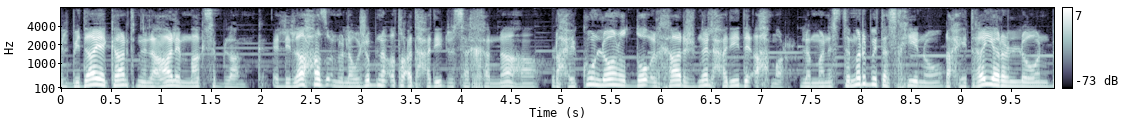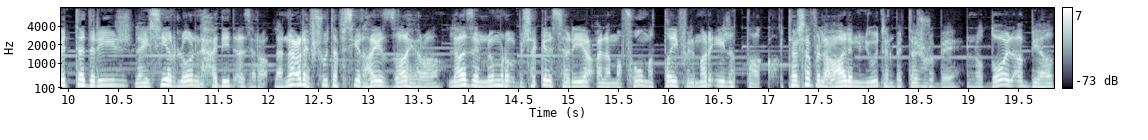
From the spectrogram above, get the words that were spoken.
البداية كانت من العالم ماكس بلانك بلانك اللي لاحظ إنه لو جبنا قطعة حديد وسخناها رح يكون لون الضوء الخارج من الحديدة أحمر. لما نستمر بتسخينه رح يتغير اللون بالتدريج ليصير لون الحديد أزرق. لنعرف شو تفسير هاي الظاهرة لازم نمرق بشكل سريع على مفهوم الطيف المرئي للطاقة. اكتشف العالم نيوتن بالتجربة إنه الضوء الأبيض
